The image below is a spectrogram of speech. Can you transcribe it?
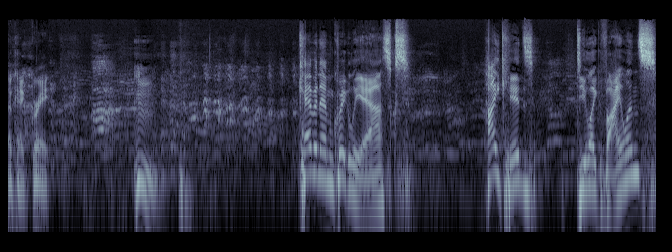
Okay, great. Hmm. Kevin M. Quigley asks Hi, kids. Do you like violence?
